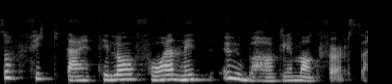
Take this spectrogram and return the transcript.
som fikk deg til å få en litt ubehagelig magefølelse.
